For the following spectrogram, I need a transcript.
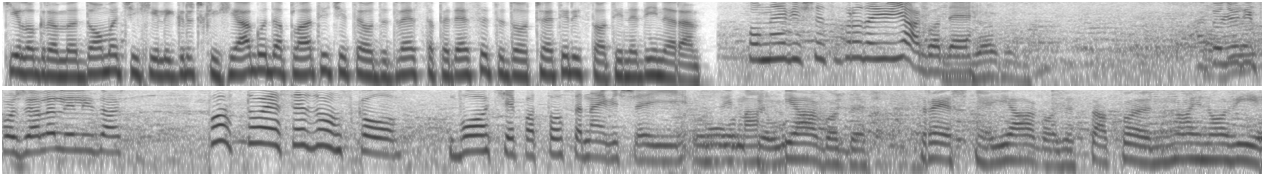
Kilogram domaćih ili grčkih jagoda platit ćete od 250 do 400 dinara. Pa najviše se prodaju jagode. Su to ljudi poželeli ili zašto? Pa to je sezonsko voće, pa to se najviše i uzima. Jagode, trešnje, jagode, sad to je najnovije.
